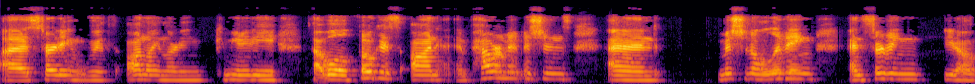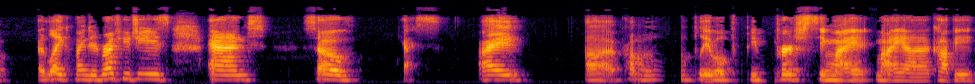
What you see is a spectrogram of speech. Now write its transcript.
uh, starting with online learning community that will focus on empowerment missions and missional living and serving you know like-minded refugees and so yes i uh, probably will be purchasing my my uh, copy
